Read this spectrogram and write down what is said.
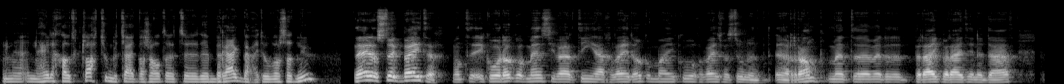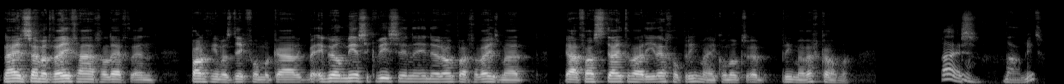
Een, een hele grote klacht toen de tijd was altijd de bereikbaarheid. Hoe was dat nu? Nee, dat is een stuk beter. Want ik hoorde ook wat mensen die waren tien jaar geleden ook op mijn koer geweest. was toen een, een ramp met, eh, met de bereikbaarheid inderdaad. Nee, er zijn wat wegen aangelegd en parking was dik voor elkaar. Ik ben, ik ben wel meer circuits in, in Europa geweest, maar ja, faciliteiten waren hier echt wel prima. Je kon ook eh, prima wegkomen. Nice. Waarom niet?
